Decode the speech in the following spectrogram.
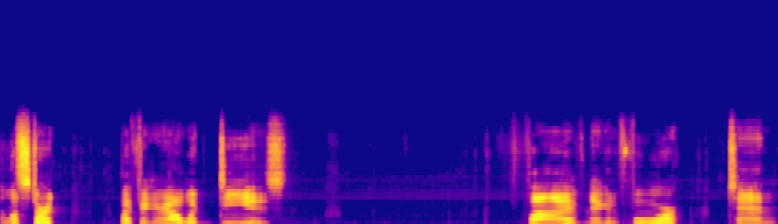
And let's start by figuring out what d is. 5, negative 4, 10,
